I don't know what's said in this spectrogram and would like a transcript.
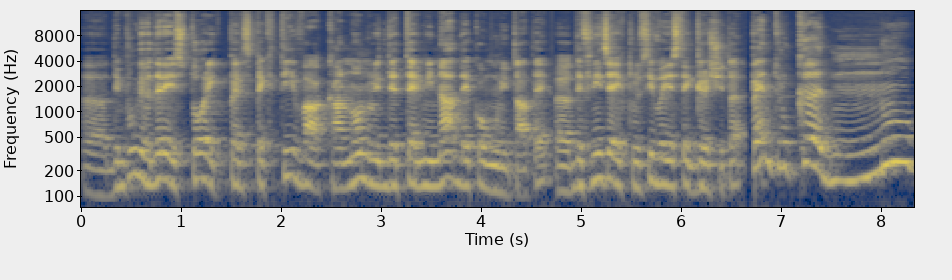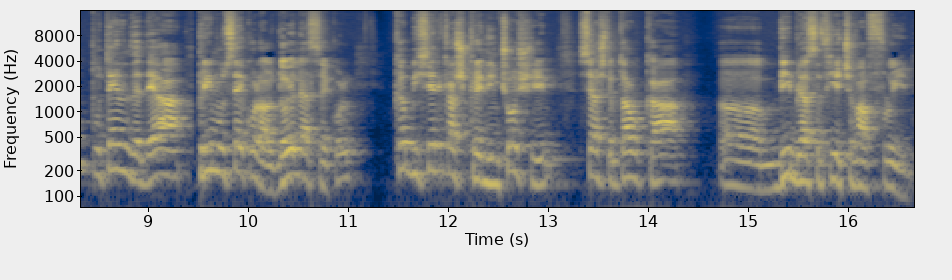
uh, din punct de vedere istoric, perspectiva canonului determinat de comunitate, uh, definiția exclusivă este greșită, pentru că nu putem vedea primul secol, al doilea secol, că biserica și credincioșii se așteptau ca uh, Biblia să fie ceva fluid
